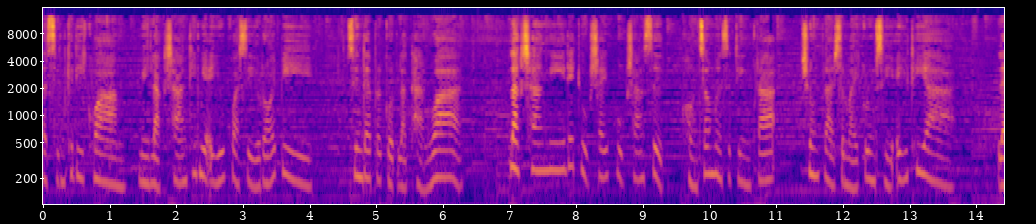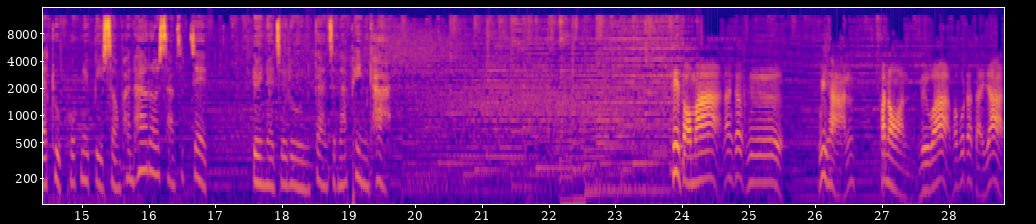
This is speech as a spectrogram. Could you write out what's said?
ตัดสินคดีความมีหลักช้างที่มีอายุกว่า 400 ปี ซึ่งได้ปรากฏหลักฐานว่า หลักช้างนี้ได้ถูกใช้ผูกช้างศึกของเจ้าเมืองสติงพระช่วงปลายสมัยกรุงศรีอยุธยา และถูกพบในปี 2537 โดยนายจรูนการจนะเพ็ญค่ะ ที่ต่อมานั่นก็คือ วิหารพระนอน หรือว่าพระพุทธสายญาติ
